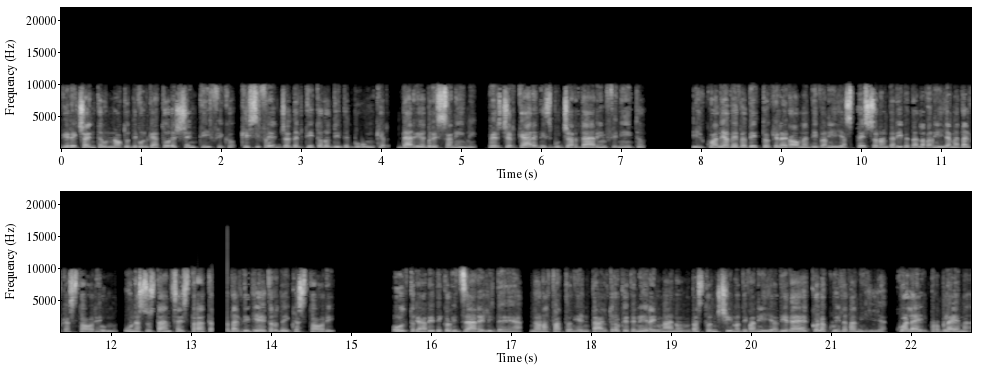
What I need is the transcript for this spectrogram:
Di recente un noto divulgatore scientifico che si freggia del titolo di debunker, Dario Bressanini, per cercare di sbugiardare infinito, il quale aveva detto che l'aroma di vaniglia spesso non deriva dalla vaniglia ma dal castorium, una sostanza estratta dal di dietro dei castori. Oltre a ridicolizzare l'idea, non ha fatto nient'altro che tenere in mano un bastoncino di vaniglia e dire eccola qui la vaniglia, qual è il problema?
